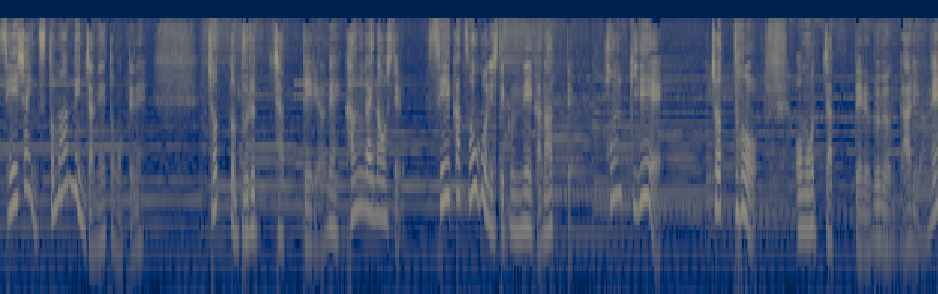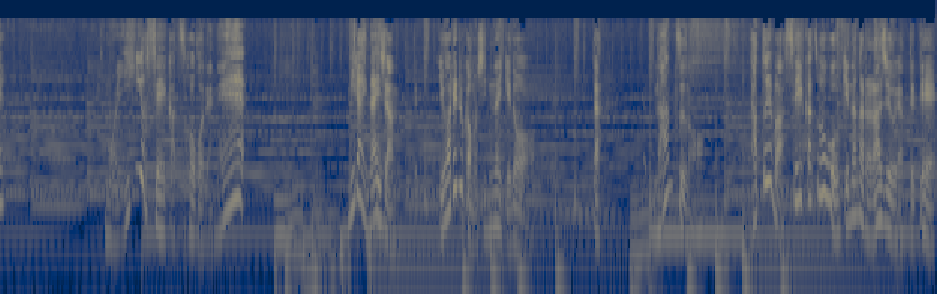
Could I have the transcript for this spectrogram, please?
正社員務まんねえんじゃねえと思ってね。ちょっとブルっちゃってるよね。考え直してる。生活保護にしてくんねえかなって。本気で、ちょっと思っちゃってる部分があるよね。もういいよ、生活保護でね。未来ないじゃんって言われるかもしんないけど、だ、なんつうの？例えば生活保護を受けながらラジオやってて、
